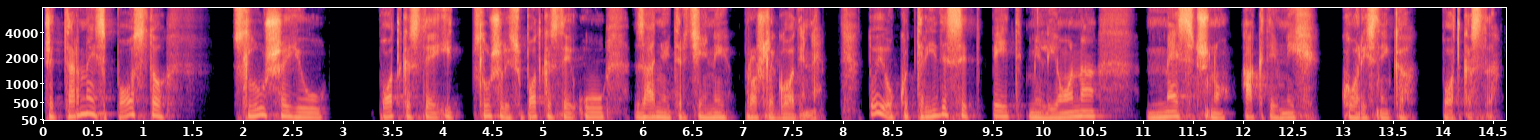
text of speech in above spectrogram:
14% slušaju podcaste i slušali su podcaste u zadnjoj trećini prošle godine. To je oko 35 miliona mesečno aktivnih korisnika podcasta.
